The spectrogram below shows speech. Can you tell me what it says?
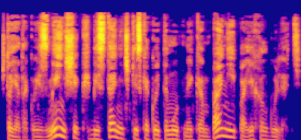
что я такой изменщик, без Танечки с какой-то мутной компанией поехал гулять.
